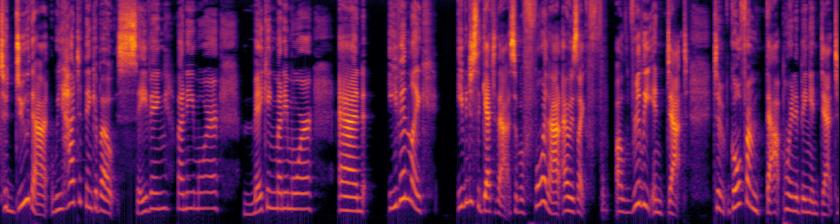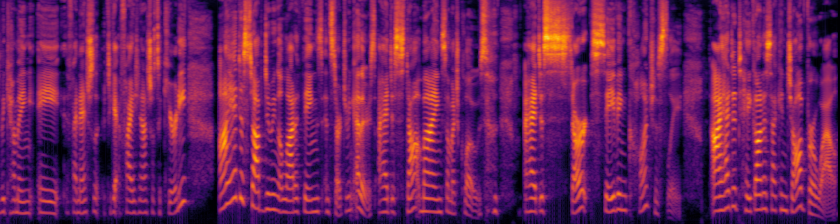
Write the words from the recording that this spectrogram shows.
To do that, we had to think about saving money more, making money more, and even like even just to get to that. So before that, I was like f- uh, really in debt. To go from that point of being in debt to becoming a financial to get financial security, I had to stop doing a lot of things and start doing others. I had to stop buying so much clothes. I had to start saving consciously. I had to take on a second job for a while.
